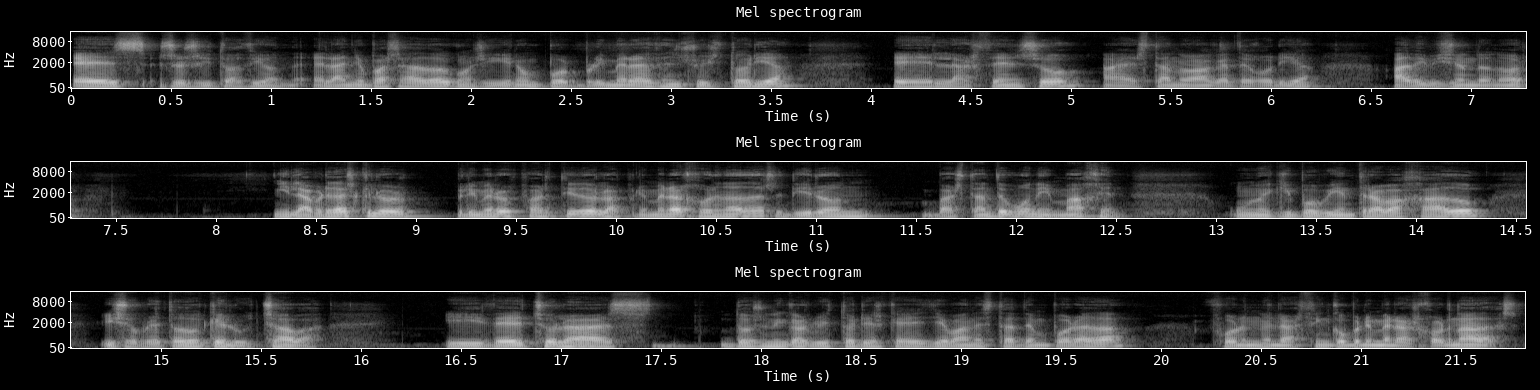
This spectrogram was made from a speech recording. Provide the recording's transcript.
es su situación. El año pasado consiguieron por primera vez en su historia el ascenso a esta nueva categoría, a División de Honor. Y la verdad es que los primeros partidos, las primeras jornadas dieron bastante buena imagen. Un equipo bien trabajado y sobre todo que luchaba. Y de hecho las dos únicas victorias que llevan esta temporada fueron en las cinco primeras jornadas.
